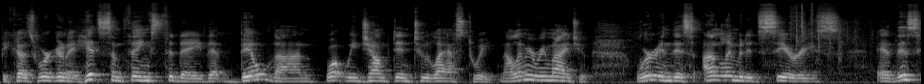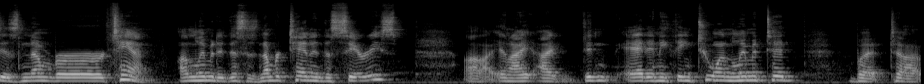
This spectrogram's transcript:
because we're going to hit some things today that build on what we jumped into last week. Now, let me remind you, we're in this unlimited series, and this is number 10. Unlimited, this is number 10 in the series. Uh, and I, I, didn't add anything too unlimited, but uh,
